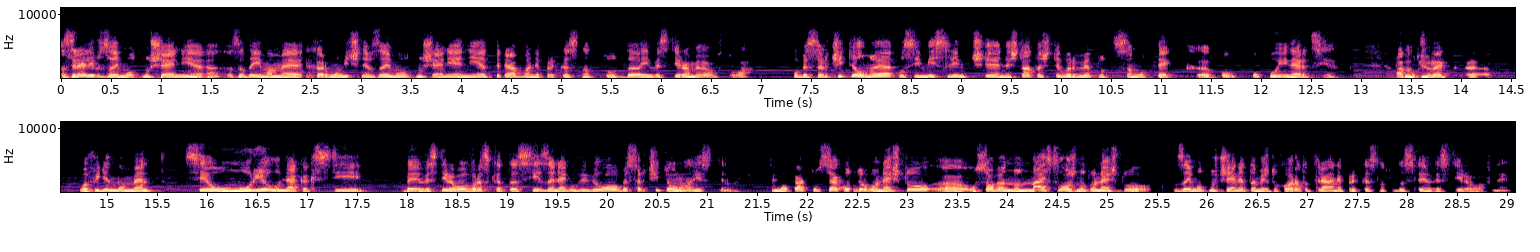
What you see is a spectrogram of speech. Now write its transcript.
зрели взаимоотношения, за да имаме хармонични взаимоотношения, ние трябва непрекъснато да инвестираме в това. Обесърчително е, ако си мислим, че нещата ще вървят от самотек, по, по, по инерция. Ако човек в един момент се е уморил някакси да инвестира във връзката си, за него би било обесърчително наистина. Но както всяко друго нещо, особено най-сложното нещо, взаимоотношенията между хората, трябва непрекъснато да се инвестира в него.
